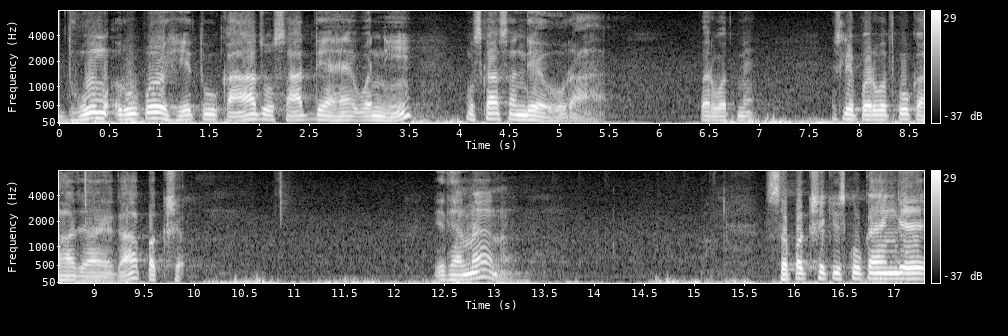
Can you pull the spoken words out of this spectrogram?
धूम रूप हेतु का जो साध्य है वन्नी उसका संदेह हो रहा है पर्वत में। इसलिए पर्वत को कहा जाएगा पक्ष। ये ध्यान में है ना? सपक्ष किसको कहेंगे?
